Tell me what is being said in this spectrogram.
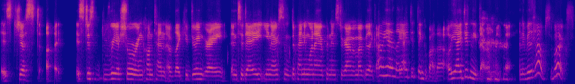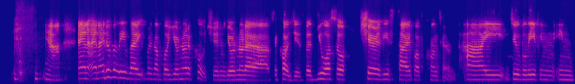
it's just. Uh, it's just reassuring content of like you're doing great. And today you know some depending when i open instagram it might be like oh yeah like i did think about that. Oh yeah i did need that reminder. And it really helps. It works. Yeah. And and i do believe like for example you're not a coach and you're not a psychologist but you also share this type of content. I do believe in in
